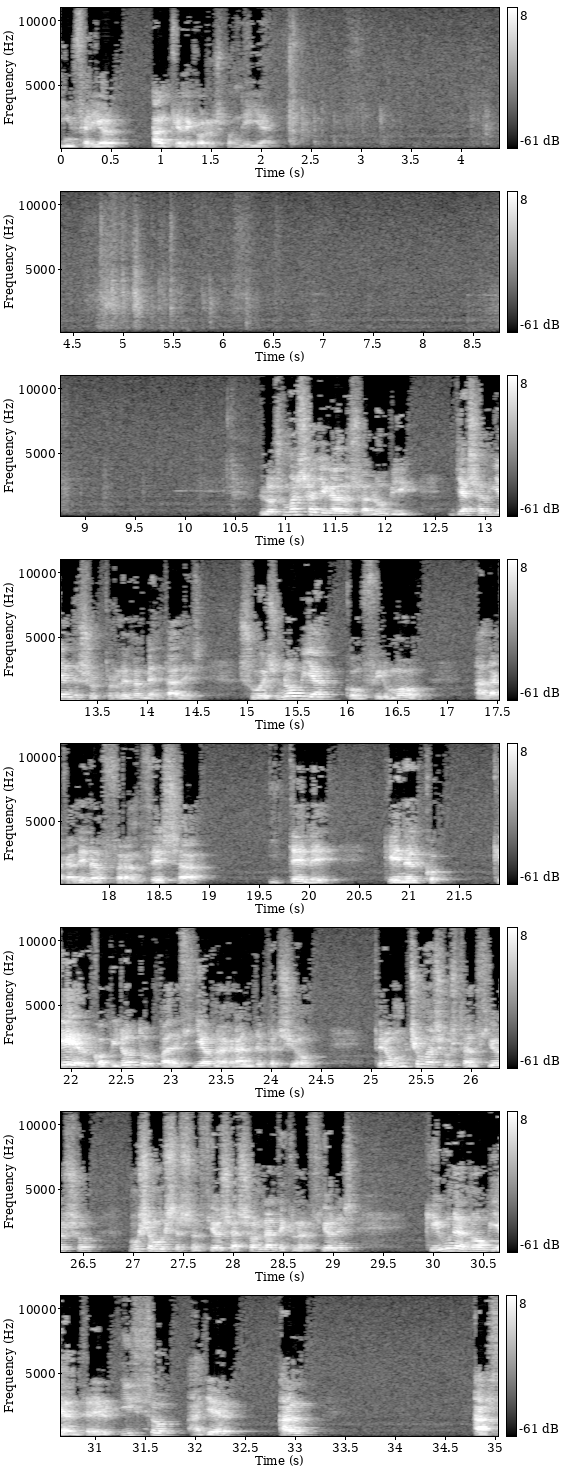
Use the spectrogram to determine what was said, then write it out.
inferior al que le correspondía. Los más allegados a Lubick ya sabían de sus problemas mentales. Su exnovia confirmó a la cadena francesa Itele que, el, que el copiloto padecía una gran depresión, pero mucho más sustancioso, mucho más sustanciosas son las declaraciones que una novia entre él hizo ayer al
